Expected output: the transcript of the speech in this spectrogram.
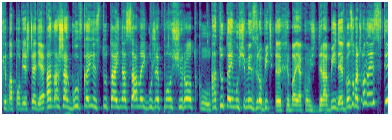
chyba pomieszczenie, a nasza główka jest tutaj na samej górze po środku, a tutaj musimy zrobić e, chyba jakąś drabinę, bo zobacz, ona jest w tym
